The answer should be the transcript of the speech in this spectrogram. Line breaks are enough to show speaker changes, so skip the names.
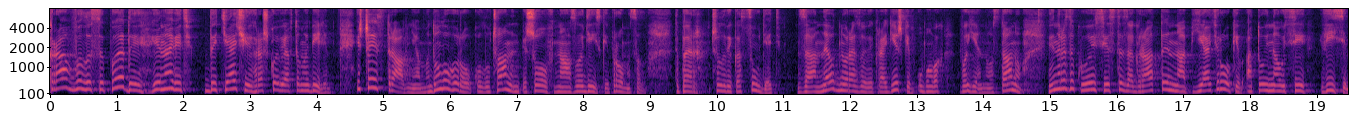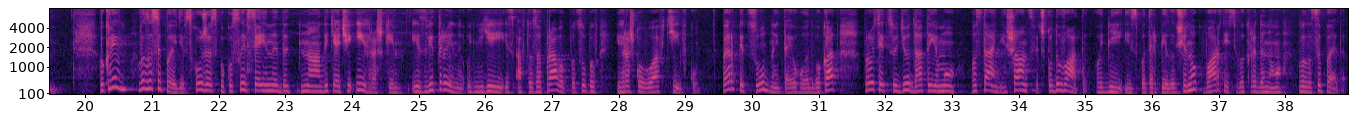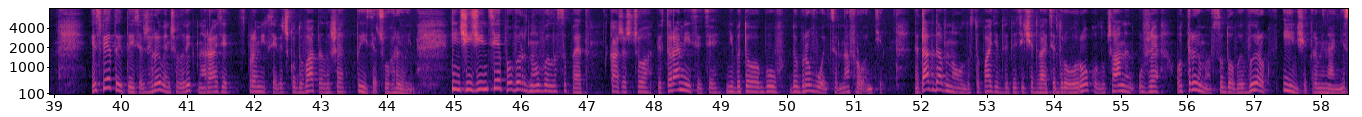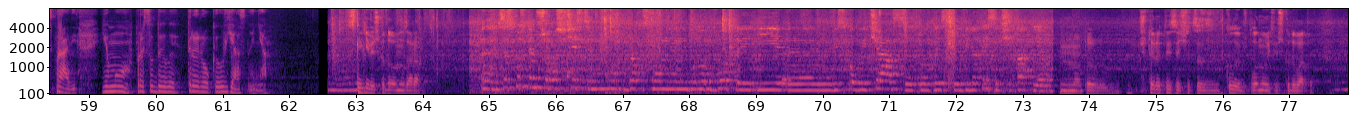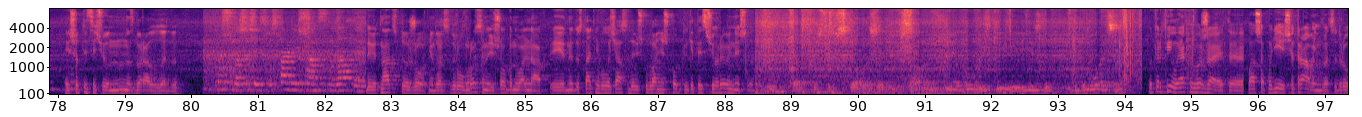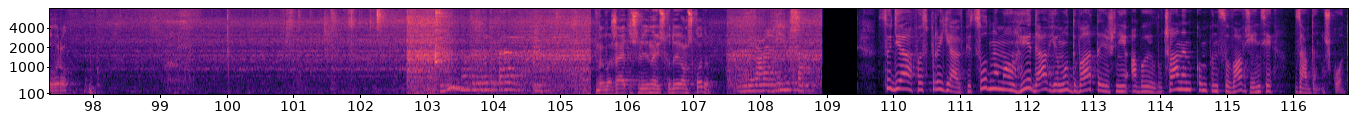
Крав велосипеди і навіть дитячі іграшкові автомобілі. І ще із травня минулого року лучанин пішов на злодійський промисел. Тепер чоловіка судять. За неодноразові крадіжки в умовах воєнного стану він ризикує сісти за грати на 5 років, а то й на усі 8. Окрім велосипедів, схоже, спокусився і не на дитячі іграшки. Із вітрини однієї із автозаправок поцупив іграшкову автівку. Тепер підсудний та його адвокат просять суддю дати йому останній шанс відшкодувати одній із потерпілих жінок вартість викраденого велосипеда. Із п'яти тисяч гривень чоловік наразі спромігся відшкодувати лише тисячу гривень. Іншій жінці повернув велосипед. Каже, що півтора місяці нібито був добровольцем на фронті. Не так давно, у листопаді 2022 року, лучанин уже отримав судовий вирок в іншій кримінальній справі. Йому присудили три роки ув'язнення.
Скільки відшкодовано зараз?
Е, В зв'язку з тим, що ваша честь ну, не було роботи і е, військовий час, то десь біля тисячі, так я
Ну то 4 тисячі це коли планують відшкодувати? Якщо тисячу назбирали ледве.
Прошу ваша честь останній шанс надати.
19 жовтня 22 році надійшов обвинувальний акт. І недостатньо було часу для відшкодування шкод, тільки тисячу гривень знайшли.
Так просто склалося обставини. Я був в Києві, їздив добровольцем.
Потерпіло, як ви вважаєте, ваша подія ще травень 22 року.
Треба зробити перерву.
Ви вважаєте, що людина відшкодує вам шкоду?
Я надіюся.
Суддя посприяв підсудному і дав йому два тижні, аби лучанин компенсував жінці завдану шкоду.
